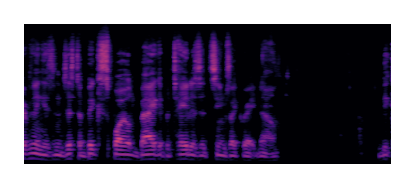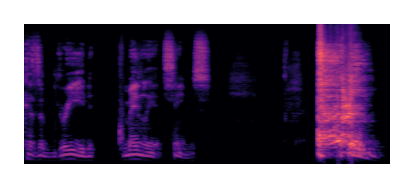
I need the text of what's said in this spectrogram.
everything is in just a big spoiled bag of potatoes. It seems like right now, because of greed, mainly it seems.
